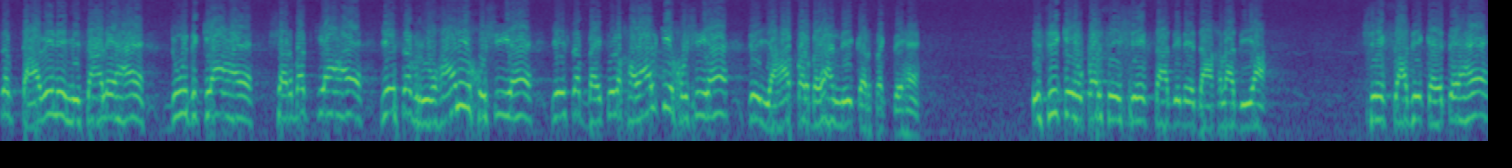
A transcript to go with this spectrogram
سب تعویلی مثالیں ہیں۔ دودھ کیا ہے؟ شربت کیا ہے؟ یہ سب روحانی خوشی ہے۔ یہ سب بیت الخیال کی خوشی ہے جو یہاں پر بیان نہیں کر سکتے ہیں۔ اسی کے اوپر سے شیخ سادی نے داخلہ دیا۔ شیخ سادی کہتے ہیں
